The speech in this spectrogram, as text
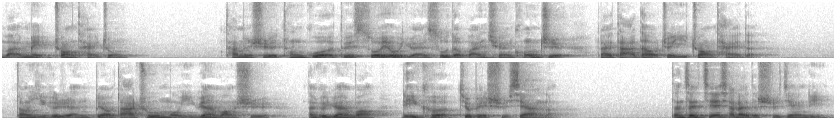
完美状态中。他们是通过对所有元素的完全控制来达到这一状态的。当一个人表达出某一愿望时，那个愿望立刻就被实现了。但在接下来的时间里，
